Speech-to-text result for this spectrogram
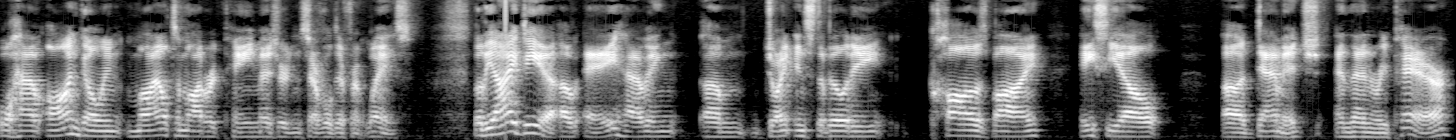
will have ongoing mild to moderate pain measured in several different ways. But the idea of A, having um, joint instability caused by ACL uh, damage and then repair,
